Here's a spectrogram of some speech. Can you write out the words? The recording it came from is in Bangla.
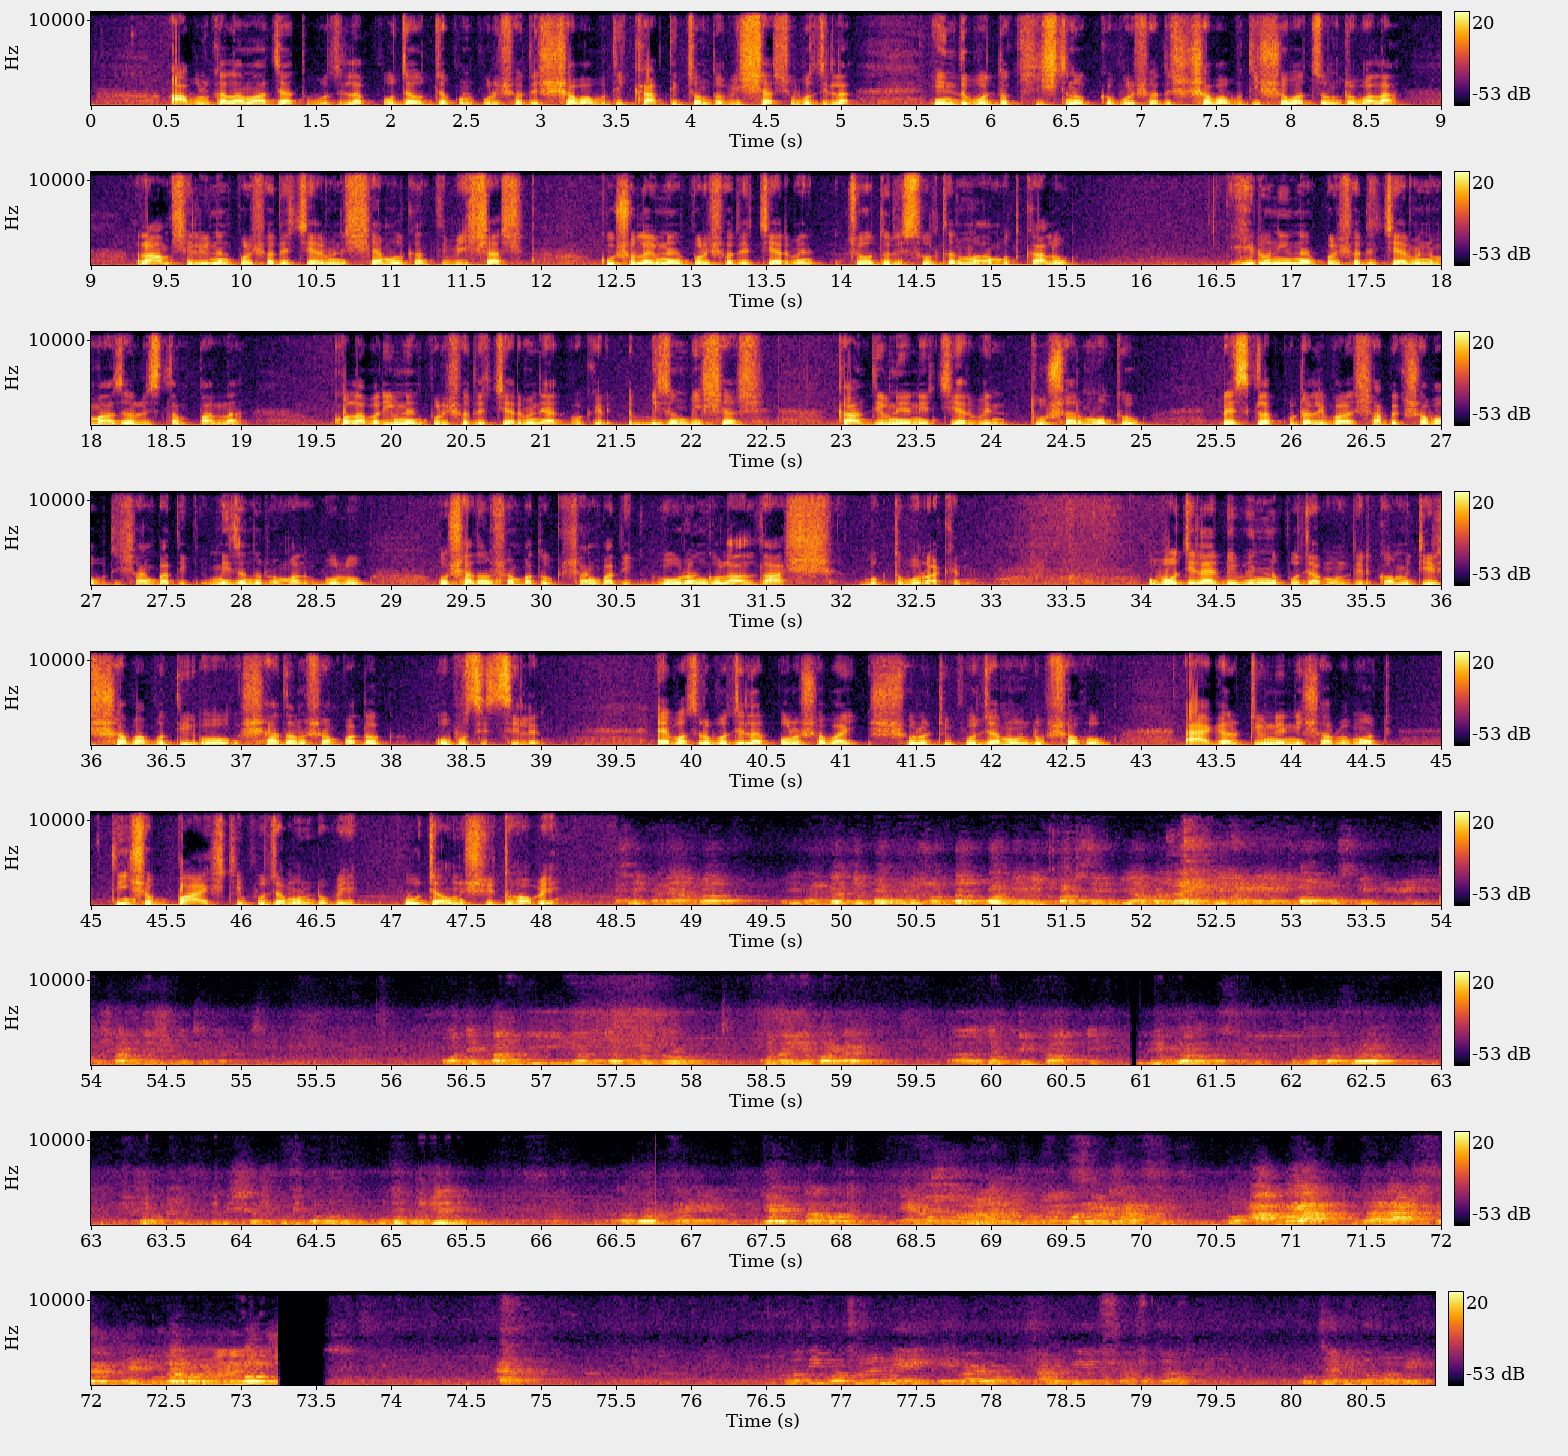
Abul Kalam Azad, উপজেলা পূজা উদযাপন পরিষদের সভাপতি কার্তিক চন্দ্র বিশ্বাস, উপজেলা হিন্দু বৌদ্ধ খ্রিস্টান ঐক্য পরিষদের সভাপতি সুভাষ চন্দ্র বালা, রামশীল ইউনিয়ন পরিষদের চেয়ারম্যান শ্যামল কান্তি বিশ্বাস, কুশলা ইউনিয়ন পরিষদের চেয়ারম্যান চৌধুরী সুলতান মাহমুদ কালু হিরোন ইউনিয়ন পরিষদের চেয়ারম্যান মাজারুল ইসলাম পান্না কলাবাড়ি ইউনিয়ন পরিষদের চেয়ারম্যান অ্যাডভোকেট বিজন বিশ্বাস, কান্দি ইউনিয়নের chairman Tushar Madhu press club কুটালীপাড়ার সাবেক সভাপতি সাংবাদিক মিজানুর রহমান বুলু ও সাধারণ সম্পাদক সাংবাদিক গৌরাঙ্গ লাল দাস বক্তব্য রাখেন। উপজেলার বিভিন্ন পূজা মন্দির কমিটির সভাপতি ও সাধারণ সম্পাদক উপস্থিত ছিলেন। এবছর উপজেলার পৌরসভায় ষোলোটি পূজা মণ্ডপ সহ এগারোটি ইউনিয়নের সর্বমোট তিনশো বাইশটি পূজা মণ্ডপে পূজা অনুষ্ঠিত হবে। এখানে আমরা এখানকার যে পপুলেশন তার ফর্টি এইট পার্সেন্টই আমরা জানি যে এখানে নন মুসলিম শারদীয় শুভেচ্ছা জানাচ্ছি। আমাদের কান্দি ইউনিয়নটা মূলত কোনাইয়া পাড়ার দক্ষিণ প্রান্তে। বিশ্বাস করি আমাদের আবার প্রতি বছরের ন্যায় এবারও শারদীয় দুর্গাপূজা উদযাপিত হবে।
